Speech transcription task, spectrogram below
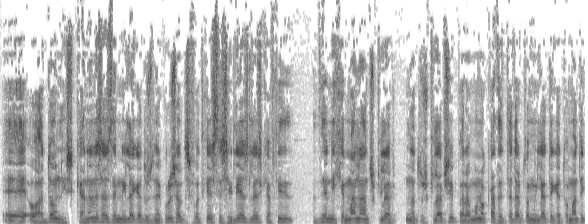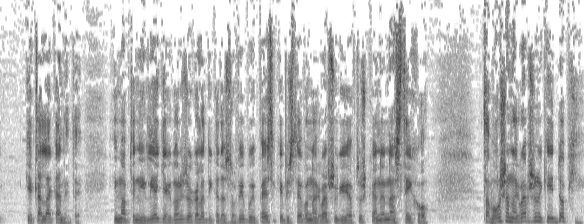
Ε, ο Αντώνης, κανένας σας δεν μιλάει για τους νεκρούς από τις φωτιές της Ηλίας, λες και αυτή δεν είχε μάνα να τους να τους κλάψει, παρά μόνο κάθε τέταρτο μιλάτε για το μάτι και καλά κάνετε. Είμαι από την Ηλία και γνωρίζω καλά την καταστροφή που υπέστη και πιστεύω να γράψουν και για αυτούς κανένα στίχο. Θα μπορούσαν να γράψουν και οι ντόπιοι.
